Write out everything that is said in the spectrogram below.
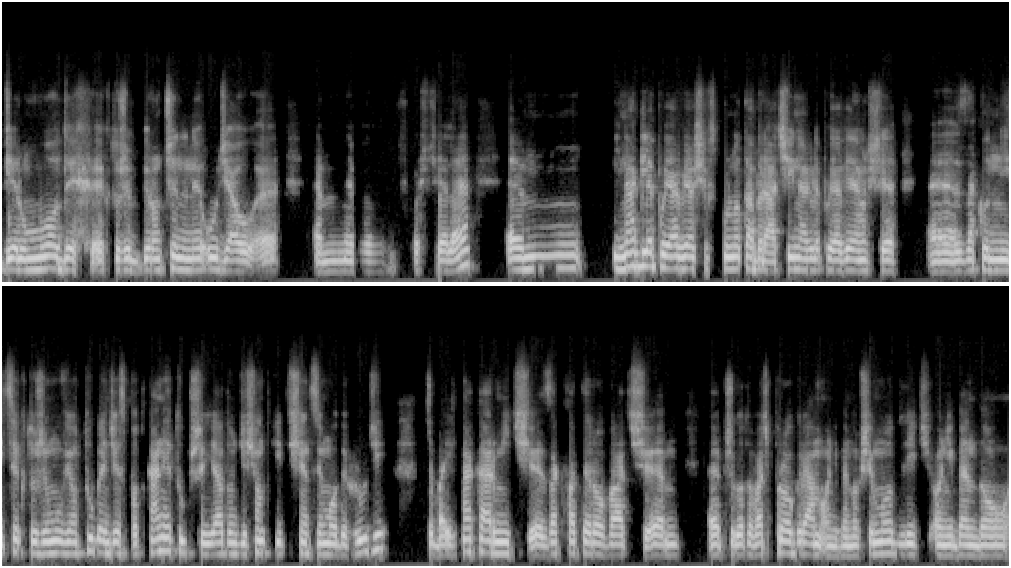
wielu młodych, którzy biorą czynny udział w kościele. I nagle pojawia się wspólnota braci, nagle pojawiają się e, zakonnicy, którzy mówią: Tu będzie spotkanie, tu przyjadą dziesiątki tysięcy młodych ludzi, trzeba ich nakarmić, e, zakwaterować, e, przygotować program, oni będą się modlić, oni będą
